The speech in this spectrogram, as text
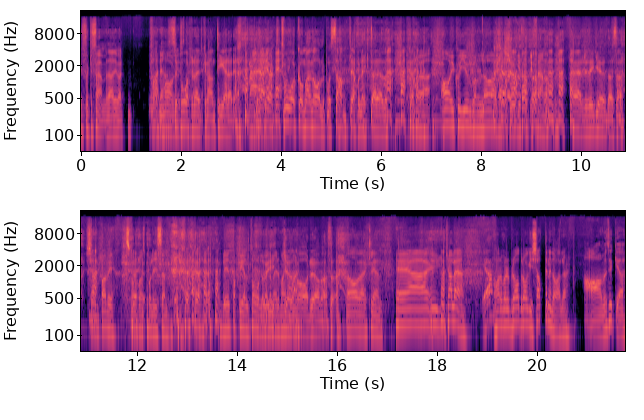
20.45. Det hade varit Fan, magiskt. Supportrarna hade inte kunnat hantera det. Det hade varit 2,0 på samtliga på läktaren. AIK-Djurgården lördag 20.45. Herregud alltså. Kämpar vi, Stockholmspolisen. Det blir ett par PL12 eller vad är det man Vilken gör? mardröm alltså. Ja, verkligen. Eh, Kalle, har det varit bra drag i chatten idag eller? Ja, men tycker jag.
